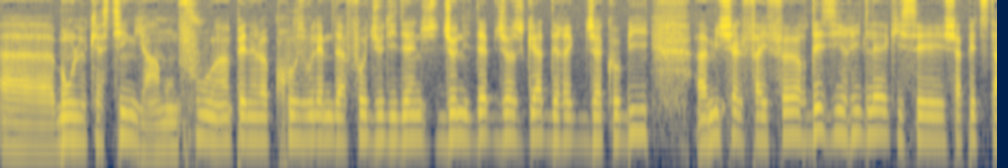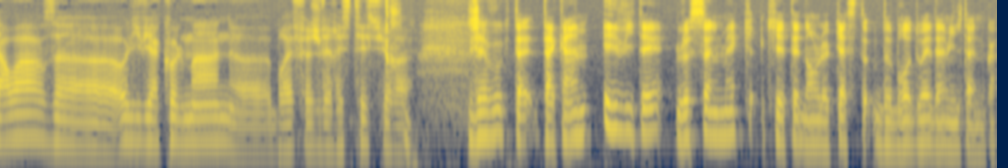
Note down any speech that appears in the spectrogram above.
Euh, bon, le casting, il y a un monde fou. Hein. Penelope Cruz, Willem Dafoe, Judy Dench, Johnny Depp, Josh Gad, Derek Jacobi, euh, Michelle Pfeiffer, Daisy Ridley qui s'est échappé de Star Wars, euh, Olivia Colman. bref, je vais rester sur. J'avoue que t'as as quand même évité le seul mec qui était dans le cast de Broadway d'Hamilton. Quoi.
